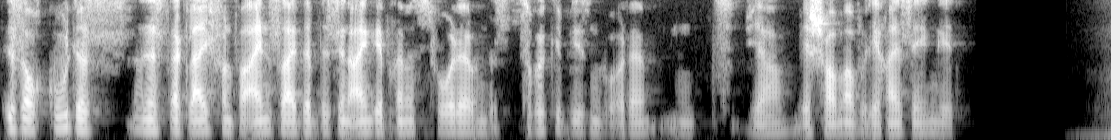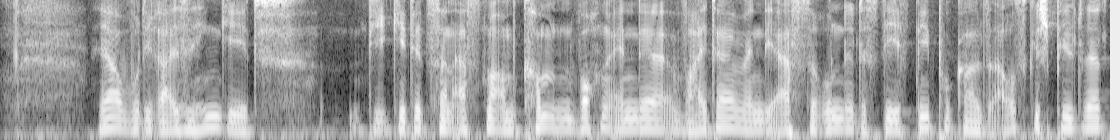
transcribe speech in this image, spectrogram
ist auch gut, dass es da gleich von Vereinsseite ein bisschen eingebremst wurde und es zurückgewiesen wurde. Und ja, wir schauen mal, wo die Reise hingeht. Ja, wo die Reise hingeht die geht jetzt dann erstmal am kommenden Wochenende weiter, wenn die erste Runde des DFB-Pokals ausgespielt wird.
